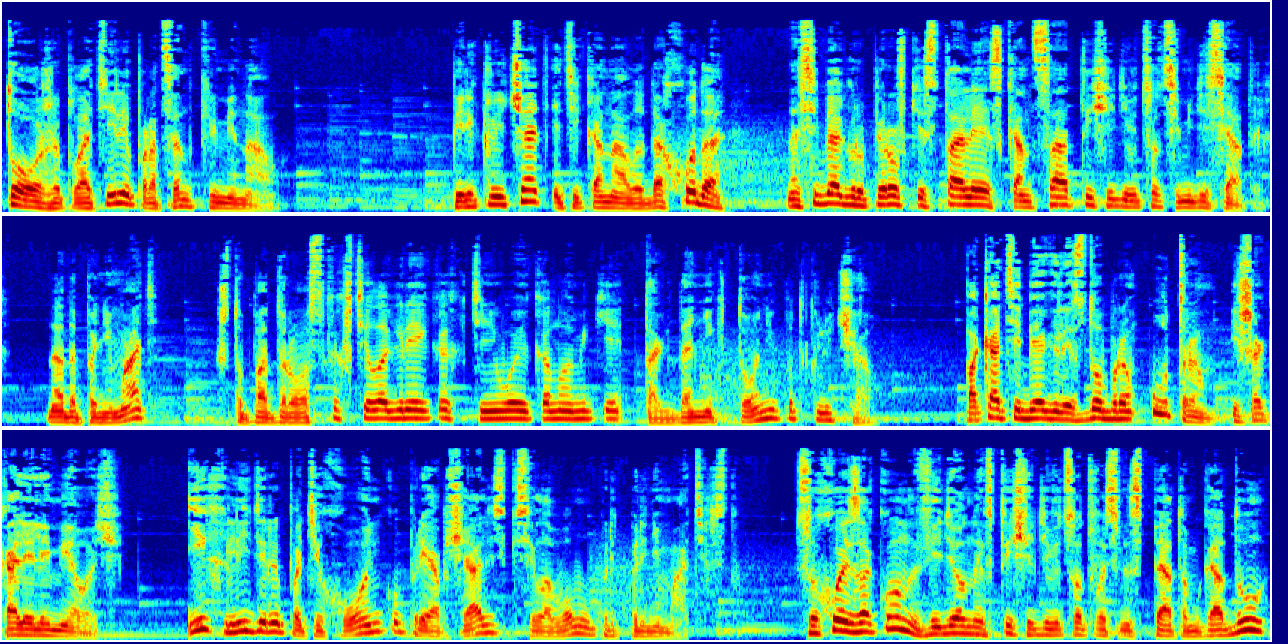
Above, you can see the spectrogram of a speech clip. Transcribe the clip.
тоже платили процент криминалу. Переключать эти каналы дохода на себя группировки стали с конца 1970-х. Надо понимать, что подростков в телогрейках теневой экономики тогда никто не подключал. Пока те бегали с добрым утром и шакалили мелочь, их лидеры потихоньку приобщались к силовому предпринимательству. Сухой закон, введенный в 1985 году,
